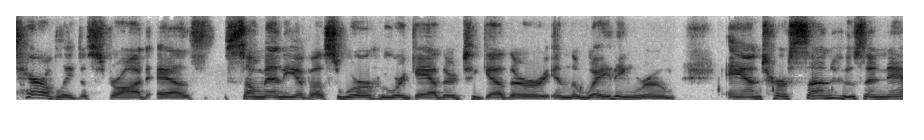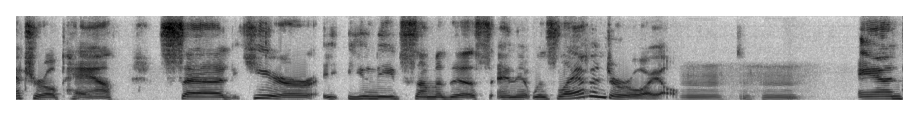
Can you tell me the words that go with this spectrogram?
terribly distraught, as so many of us were who were gathered together in the waiting room. And her son, who's a naturopath, said, Here, you need some of this. And it was lavender oil. Mm-hmm. And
